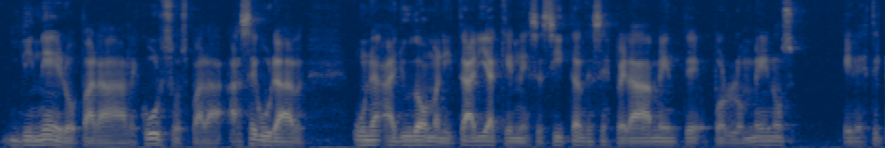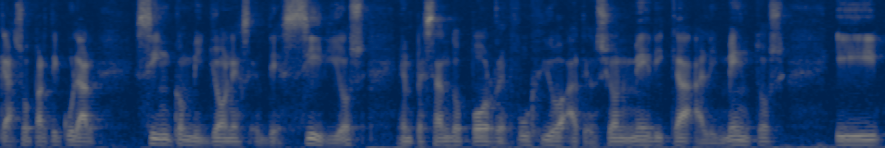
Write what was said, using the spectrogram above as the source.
dinero para recursos, para asegurar una ayuda humanitaria que necesitan desesperadamente, por lo menos en este caso particular, 5 millones de sirios, empezando por refugio, atención médica, alimentos y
